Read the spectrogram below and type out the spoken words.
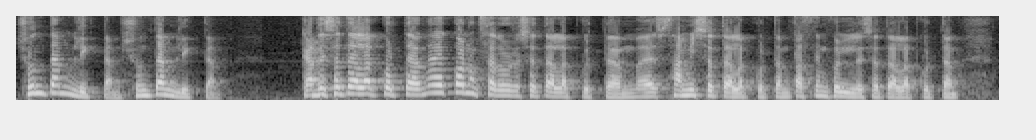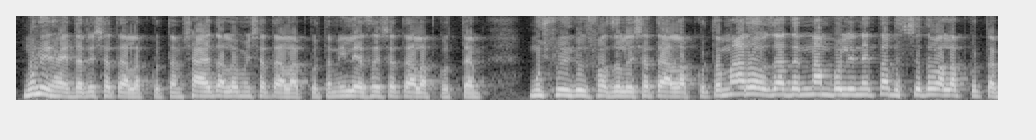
শুনতাম লিখতাম শুনতাম লিখতাম। কাদের সাথে আলাপ করতাম? কনক সারোরের সাথে আলাপ করতাম স্বামীর সাথে আলাপ করতাম তাসলিম খলিলের সাথে আলাপ করতাম, মনির হায়দারের সাথে আলাপ করতাম, শাহেদ আলমের সাথে আলাপ করতাম, ইলিয়াসের সাথে আলাপ করতাম, মুশফিকুল ফজলের সাথে আলাপ করতাম, আরও যাদের নাম বলি নাই তাদের সাথেও আলাপ করতাম।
